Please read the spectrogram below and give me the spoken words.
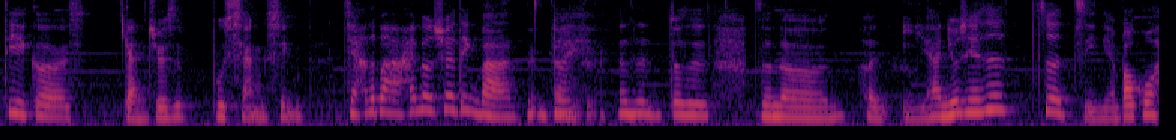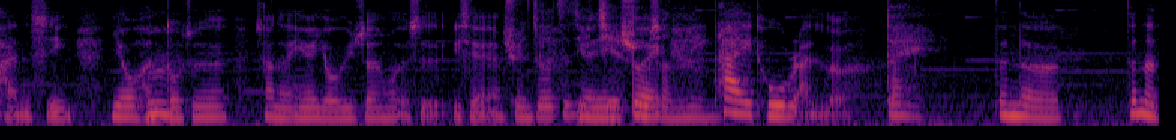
第一个感觉是不相信，假的吧，还没有确定吧，这样子。但是就是真的很遗憾，尤其是这几年，包括韩星，也有很多就是像可能因为忧郁症或者是一些选择自己结束生命，太突然了。对，真的真的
